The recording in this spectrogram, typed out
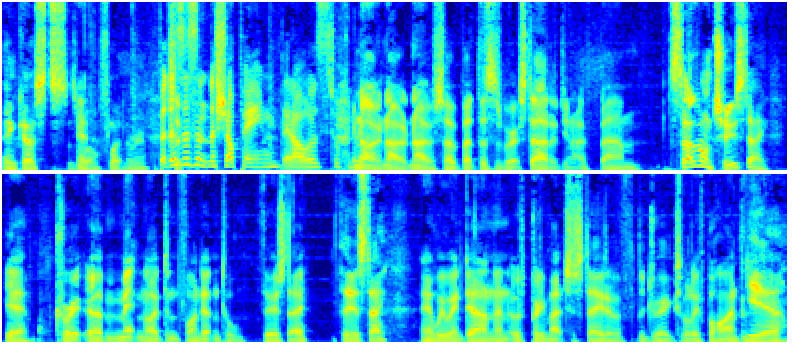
And Ghosts as Yeah. well, floating around. But this So- isn't the shopping that I was talking about. No, no, no. So, but this is where it started, you know. Um, Started on Tuesday, yeah, correct. Uh, Matt and I didn't find out until Thursday. Thursday. And we went down, and it was pretty much a state of the dregs were left behind. Yeah,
